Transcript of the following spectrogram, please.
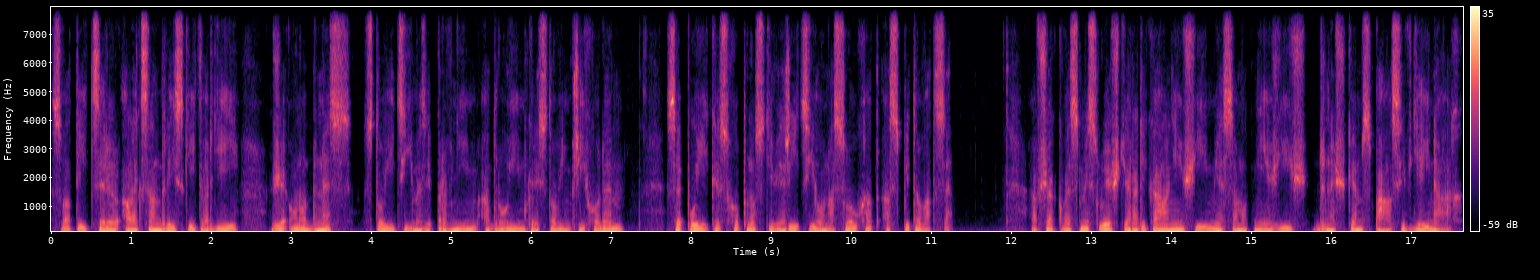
Svatý Cyril Alexandrijský tvrdí, že ono dnes, stojící mezi prvním a druhým Kristovým příchodem, se pojí ke schopnosti věřícího naslouchat a spytovat se. Avšak ve smyslu ještě radikálnějším je samotný Ježíš dneškem spásy v dějinách,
